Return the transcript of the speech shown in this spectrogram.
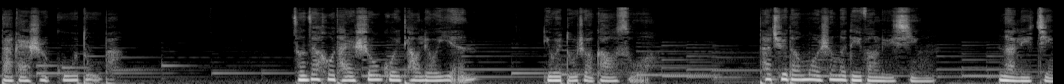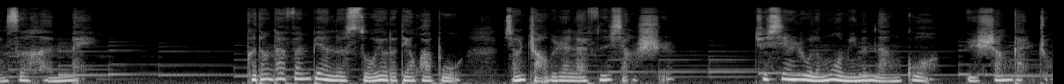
大概是孤独吧。曾在后台收过一条留言，一位读者告诉我，他去到陌生的地方旅行，那里景色很美。可当他翻遍了所有的电话簿，想找个人来分享时，却陷入了莫名的难过与伤感中。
